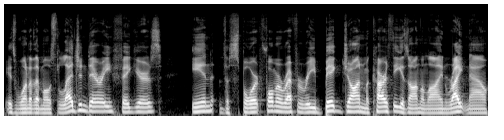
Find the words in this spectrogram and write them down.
is one of the most legendary figures in the sport. Former referee Big John McCarthy is on the line right now.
